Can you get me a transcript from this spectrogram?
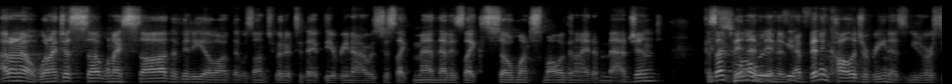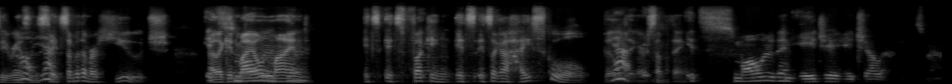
I don't know. When I just saw when I saw the video on, that was on Twitter today of the arena, I was just like, man, that is like so much smaller than I had imagined. Because I've been in, in I've been in college arenas and university arenas oh, in the yeah. states. Some of them are huge. like in my own mind, than, it's it's fucking it's it's like a high school building yeah, or something. It's smaller than AJHL arenas, man.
